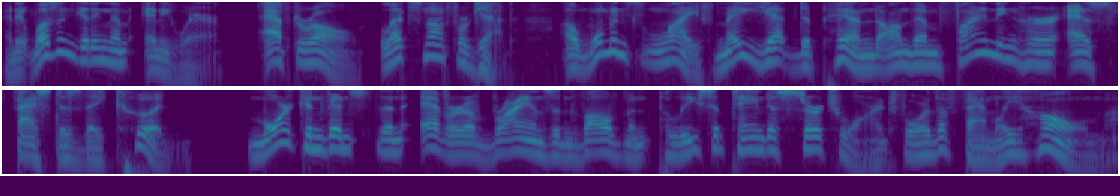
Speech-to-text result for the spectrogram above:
and it wasn't getting them anywhere. After all, let's not forget, a woman's life may yet depend on them finding her as fast as they could. More convinced than ever of Brian's involvement, police obtained a search warrant for the family home.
